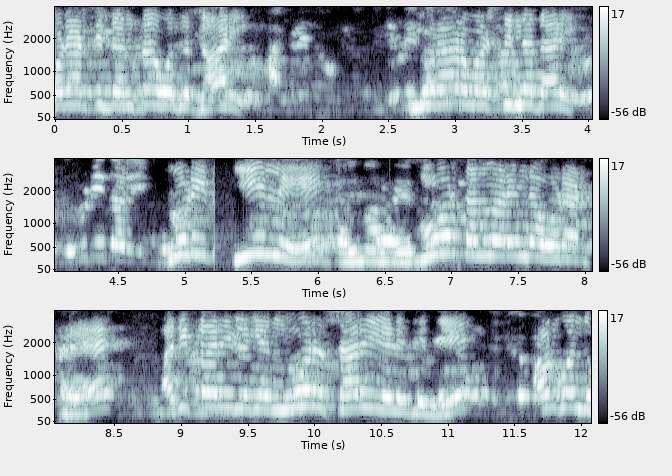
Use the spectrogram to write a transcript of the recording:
ಓಡಾಡ್ತಿದ್ದಂತ ಒಂದು ದಾರಿ. ನೂರಾರು ವರ್ಷದಿಂದ ದಾರಿ. ರೂಢಿ ಇಲ್ಲಿ ಮೂರ್ ತಲೆಮಾರಿಂದ ಓಡಾಡ್ತಾರೆ. ಅಧಿಕಾರಿಗಳಿಗೆ ನೂರು ಸಾರಿ ಹೇಳಿದ್ದೀನಿ. ಅವ್ರಿಗೊಂದು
